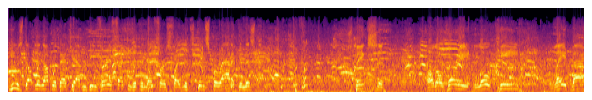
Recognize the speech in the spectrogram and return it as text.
He was doubling up with that jab and being very effective within that first fight. And it's been sporadic in this. Spinks, uh, although very low-key, laid back,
